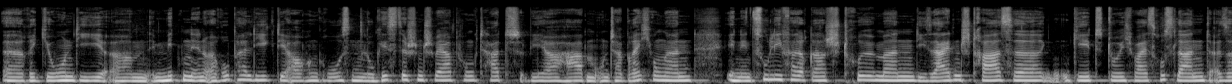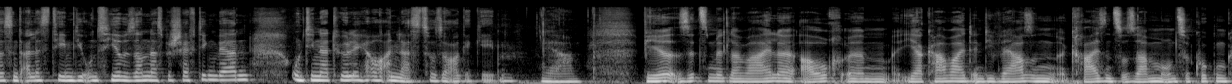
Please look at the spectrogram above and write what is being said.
äh, Region, die ähm, mitten in Europa liegt, die auch einen großen logistischen Schwerpunkt hat. Wir haben Unterbrechungen in den Zuliefererströmen. Die Seidenstraße geht durch Weißrussland. Also das sind alles Themen, die uns hier besonders beschäftigen werden und die natürlich auch Anlass zur Sorge geben. Ja, wir sitzen mittlerweile auch ähm, IHK-weit in diversen Kreisen zusammen, um zu gucken,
